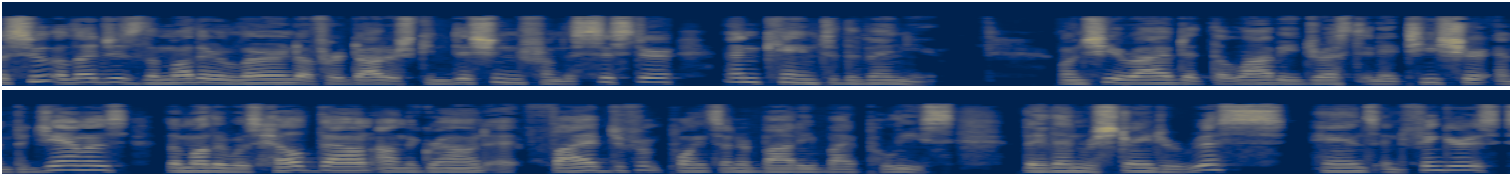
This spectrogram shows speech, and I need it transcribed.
The suit alleges the mother learned of her daughter's condition from the sister and came to the venue. When she arrived at the lobby dressed in a t-shirt and pajamas, the mother was held down on the ground at five different points on her body by police. They then restrained her wrists, hands, and fingers.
